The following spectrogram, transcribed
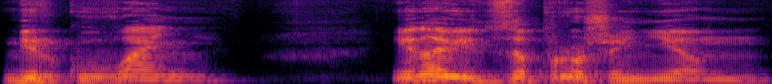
міркувань, і навіть запрошенням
